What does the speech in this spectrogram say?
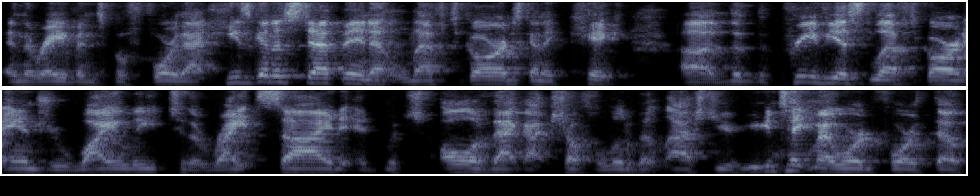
and the Ravens before that. He's going to step in at left guard. He's going to kick uh, the, the previous left guard, Andrew Wylie, to the right side, which all of that got shuffled a little bit last year. You can take my word for it, though.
